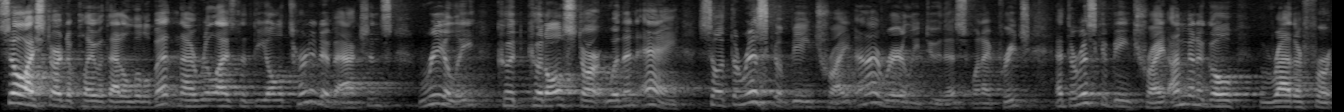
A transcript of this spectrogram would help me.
So I started to play with that a little bit, and I realized that the alternative actions really could, could all start with an A. So, at the risk of being trite, and I rarely do this when I preach, at the risk of being trite, I'm going to go rather for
